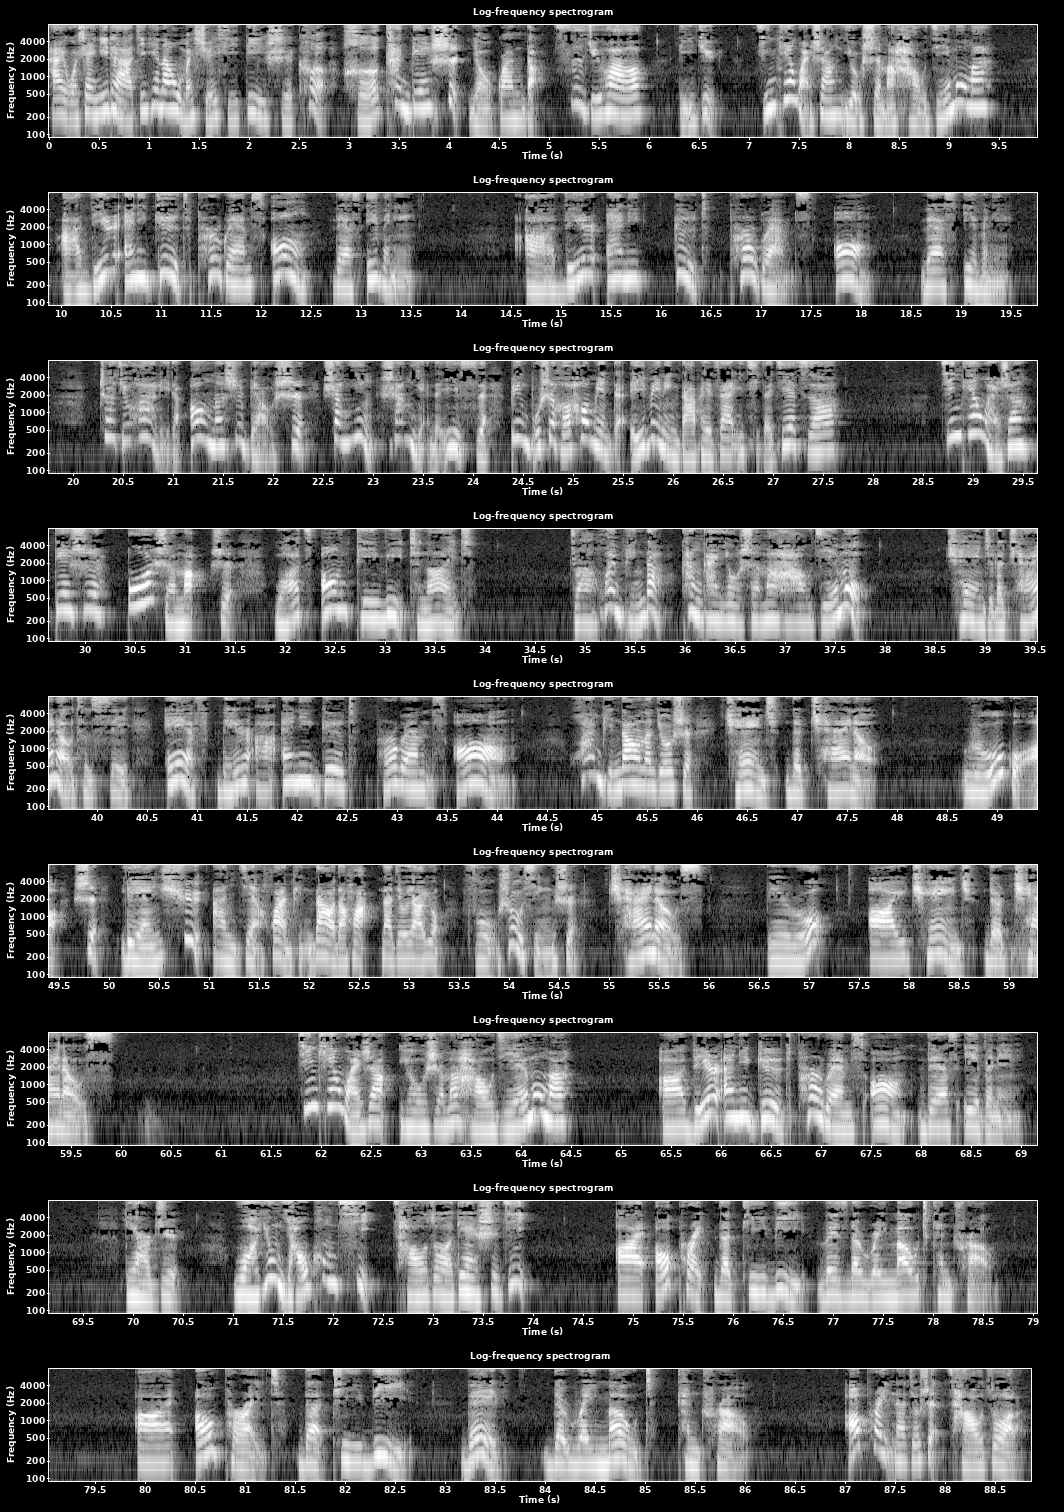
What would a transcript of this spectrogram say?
嗨，我是 Anita。今天呢，我们学习第十课和看电视有关的四句话哦。第一句：今天晚上有什么好节目吗？Are there any good programs on this evening? Are there any good programs on this evening? 这句话里的 on 呢是表示上映、上演的意思，并不是和后面的 evening 搭配在一起的介词哦。今天晚上电视播什么？是 What's on TV tonight？转换频道，看看有什么好节目。Change the channel to see if there are any good programs on。换频道呢，就是 change the channel。如果是连续按键换频道的话，那就要用复数形式 channels。比如。I change the channels。今天晚上有什么好节目吗？Are there any good programs on this evening？第二句，我用遥控器操作电视机。I operate the TV with the remote control. I operate the TV with the remote control. Operate 呢就是操作了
